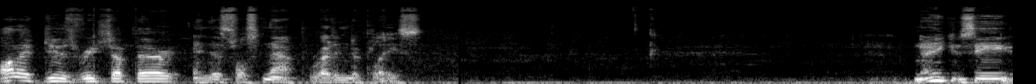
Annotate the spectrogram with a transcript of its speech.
all I have to do is reach up there and this will snap right into place. Now you can see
